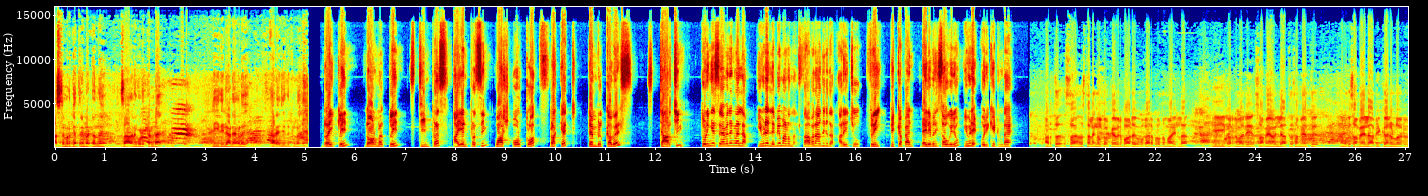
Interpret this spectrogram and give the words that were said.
കസ്റ്റമർക്ക് എത്രയും പെട്ടെന്ന് സാധനം കൊടുക്കേണ്ട രീതിയിലാണ് ഞങ്ങൾ അറേഞ്ച് ചെയ്തിട്ടുള്ളത്. Dry clean normal clean steam press iron pressing wash all cloth blanket temple covers starching തുടങ്ങിയ സേവനങ്ങളെല്ലാം ഇവിടെ ലഭ്യമാണെന്ന് സ്ഥാപനാധികൃതർ അറിയിച്ചു. ഫ്രീ പിക്കപ്പ് ആൻഡ് ഡെലിവറി സൗകര്യവും ഇവിടെ ഒരുക്കിയിട്ടുണ്ട്. അടുത്ത സ്ഥലങ്ങൾക്കൊക്കെ ഒരുപാട് ഉപകാരപ്രദമായിട്ടുള്ള ഈ പറഞ്ഞ മാതിരി സമയമില്ലാത്ത സമയത്ത് നമുക്ക് സമയം ലാഭിക്കാനുള്ള ഒരു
